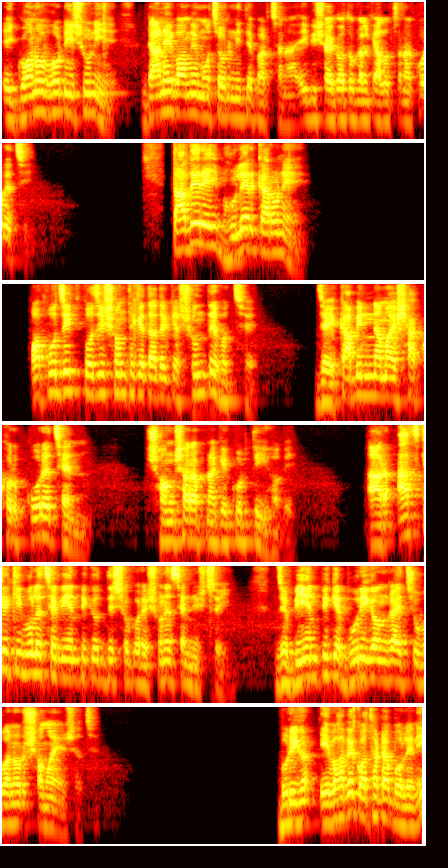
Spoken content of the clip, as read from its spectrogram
এই গণভোট ইস্যু নিয়ে ডানে বামে মোচড় নিতে পারছে না। এই বিষয়ে গতকালকে আলোচনা করেছি। তাদের এই ভুলের কারণে অপোজিট পজিশন থেকে তাদেরকে শুনতে হচ্ছে যে কাবিন নামায় স্বাক্ষর করেছেন, সংসার আপনাকে করতেই হবে। আর আজকে কি বলেছে বিএনপিকে উদ্দেশ্য করে শুনেছেন নিশ্চয়ই, যে বিএনপিকে বুড়িগঙ্গায় চুবানোর সময় এসেছে। বুড়ি এভাবে কথাটা বলেনি,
